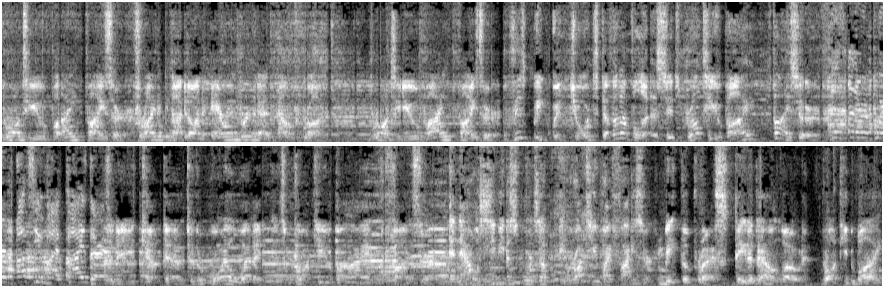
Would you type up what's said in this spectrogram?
Brought to you by Pfizer. Friday night on Erin Burnett Out Front. Brought to you by Pfizer. This week with George Stephanopoulos, it's brought to you by Pfizer. This weather report brought to you by Pfizer. Today, countdown to the royal wedding is brought to you by Pfizer. And now a CBS Sports Update brought to you by Pfizer. Meet the Press Data Download. Brought to you by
